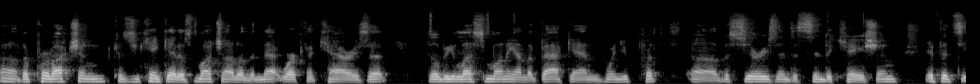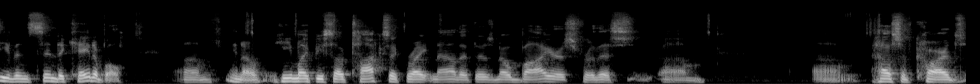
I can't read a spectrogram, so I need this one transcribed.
uh, the production because you can't get as much out of the network that carries it. There'll be less money on the back end when you put uh, the series into syndication, if it's even syndicatable. Um, you know, he might be so toxic right now that there's no buyers for this um, um, House of Cards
